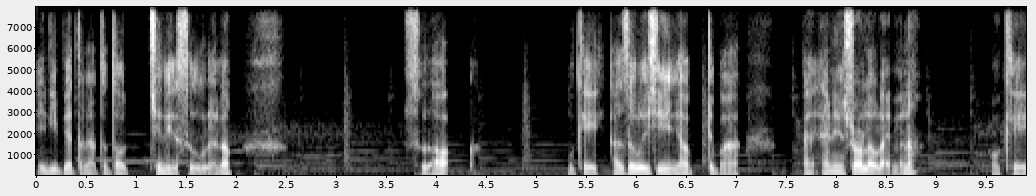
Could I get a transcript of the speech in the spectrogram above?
အဲ့ဒီပြဿနာတော်တော်ချင်းနေဆိုးတယ်နော်ဆိုတော့ okay အဲဆိုလို့ရှိရင်ကျွန်တော်ဒီမှာ uninstall လုပ်လိုက်မယ်နော် okay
